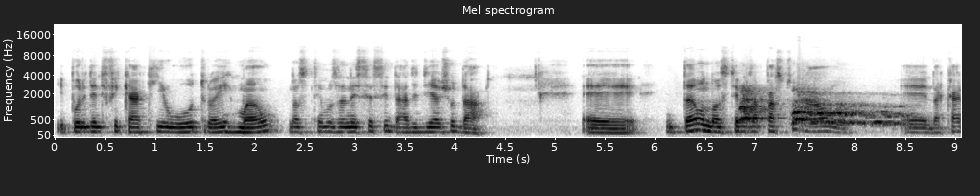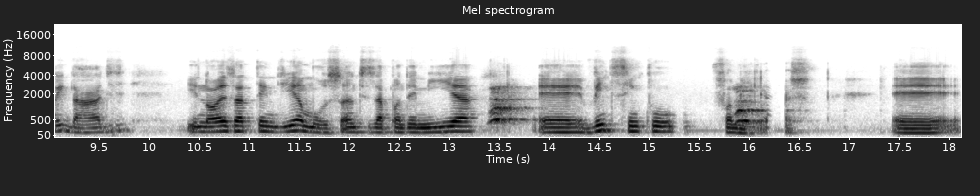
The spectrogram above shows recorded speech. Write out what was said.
e por identificar que o outro é irmão, nós temos a necessidade de ajudar. É, então, nós temos a pastoral é, da caridade e nós atendíamos, antes da pandemia, é, 25 famílias. É,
